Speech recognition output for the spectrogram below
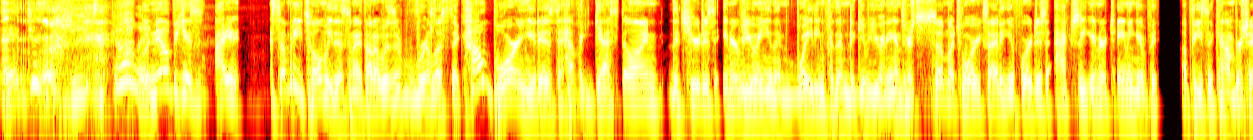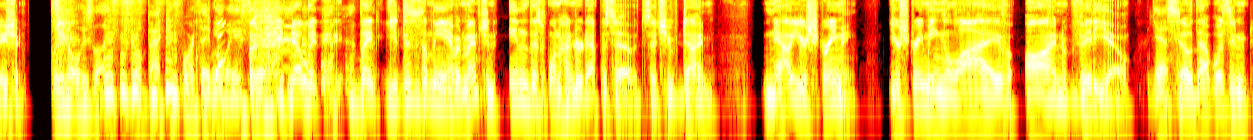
it just keeps Well, going. no, because I somebody told me this and I thought it was realistic. How boring it is to have a guest on that you're just interviewing and then waiting for them to give you an answer. It's so much more exciting if we're just actually entertaining a, a piece of conversation. We always like go back and forth anyway. So No, but but this is something you haven't mentioned in this 100 episodes that you've done. Now you're streaming. You're streaming live on video. yes, So that wasn't.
